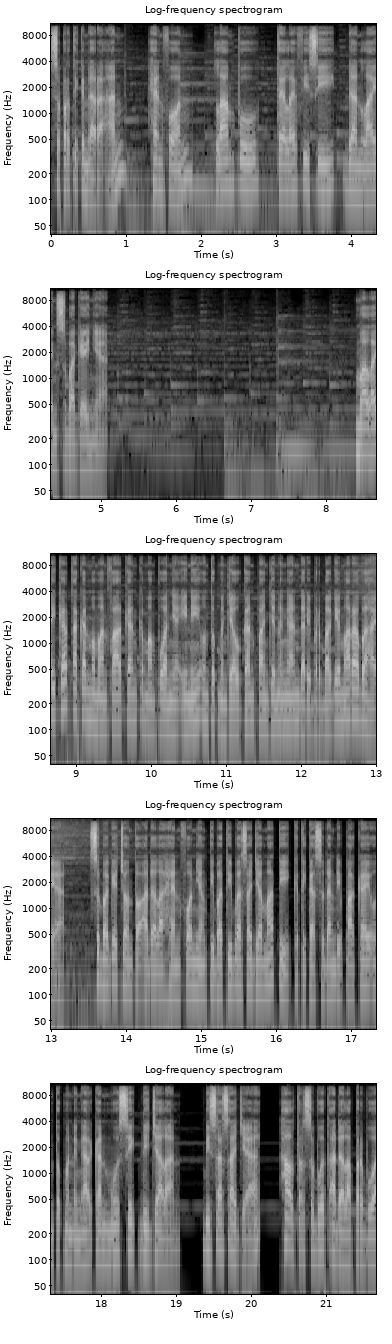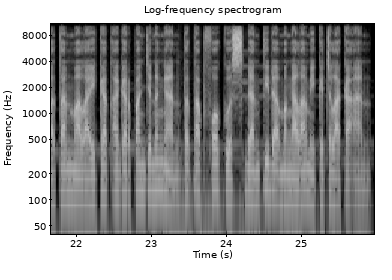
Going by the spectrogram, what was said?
seperti kendaraan, handphone, lampu, televisi, dan lain sebagainya. Malaikat akan memanfaatkan kemampuannya ini untuk menjauhkan panjenengan dari berbagai mara bahaya. Sebagai contoh adalah handphone yang tiba-tiba saja mati ketika sedang dipakai untuk mendengarkan musik di jalan. Bisa saja, hal tersebut adalah perbuatan malaikat agar panjenengan tetap fokus dan tidak mengalami kecelakaan.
